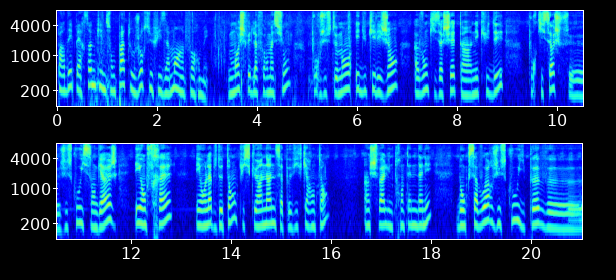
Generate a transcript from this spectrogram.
par des personnes qui ne sont pas toujours suffisamment informées. Moi, je fais de la formation pour justement éduquer les gens avant qu'ils achètent un équidé, pour qu'ils sachent euh, jusqu'où ils s'engagent, et en frais, et en laps de temps, puisque un âne, ça peut vivre 40 ans, un cheval, une trentaine d'années. Donc savoir jusqu'où ils peuvent euh,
